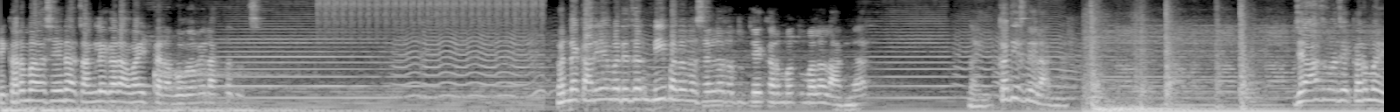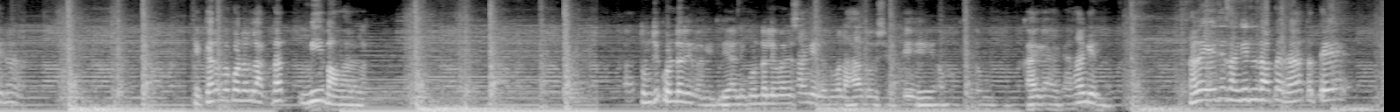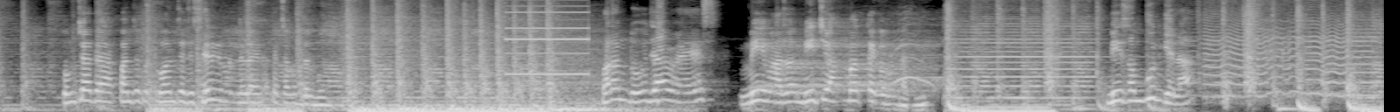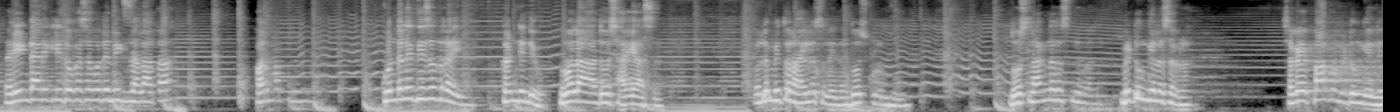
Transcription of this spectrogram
आणि कर्म असे ना चांगले करा वाईट करा भोगावे लागतातच पण त्या कार्यामध्ये जर मी पण नसेल ना तर ते कर्म तुम्हाला लागणार नाही. कधीच नाही लागणार. जे आज माझे कर्म आहे ना ते कर्म कोणाला लागतात? मी भावाला लागतो. तुमची कुंडली बघितली आणि कुंडलीमध्ये सांगितलं तुम्हाला हा दोष आहे ते हे, काय काय काय सांगितलं. आणि हे जे सांगितलं जातं ना तर ते तुमच्या त्या पंचतत्वांचं जे शरीर बनलेलं आहे ना त्याच्याबद्दल बोल. परंतु ज्या वेळेस मी माझं मीची आत्महत्या करून टाकली मी संपून गेला तर इनडायरेक्टली तो कशामध्ये मिक्स झाला आता? परमात्मा कुंडली दिसत राहील. कंटिन्यू तुम्हाला हा दोष आहे असं. बोललं मी तो राहिलोच नाही दोष करून दोष लागणारच नाही मला. मिटून गेलं सगळं. सगळे पाप मिटून गेले.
